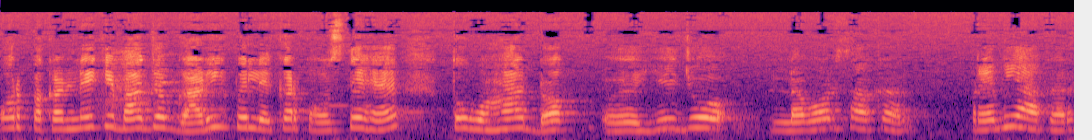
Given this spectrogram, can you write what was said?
और पकड़ने के बाद जब गाड़ी पे लेकर पहुँचते हैं तो वहाँ डॉग ये जो लवर्स आकर, प्रेमी आकर,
